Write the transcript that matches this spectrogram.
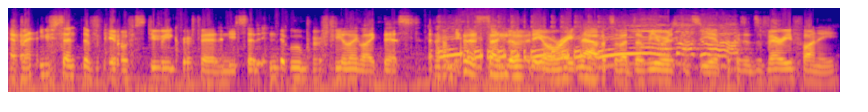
And then you sent the video of Stewie Griffin and you said in the Uber feeling like this. And I'm gonna send the video right now so that the viewers can see it because it's very funny.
